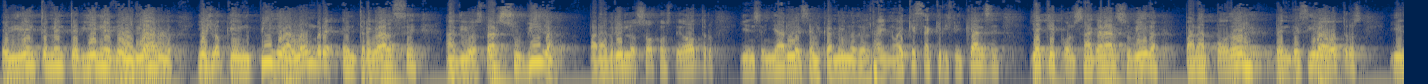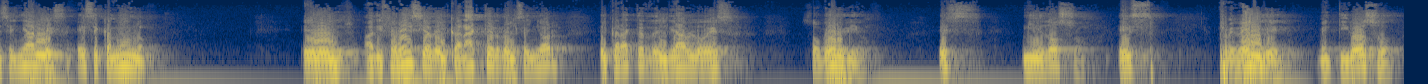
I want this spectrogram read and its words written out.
evidentemente viene del diablo y es lo que impide al hombre entregarse a Dios, dar su vida para abrir los ojos de otro y enseñarles el camino del reino. Hay que sacrificarse y hay que consagrar su vida para poder bendecir a otros y enseñarles ese camino. Eh, a diferencia del carácter del Señor, el carácter del diablo es soberbio, es miedoso, es rebelde, mentiroso,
